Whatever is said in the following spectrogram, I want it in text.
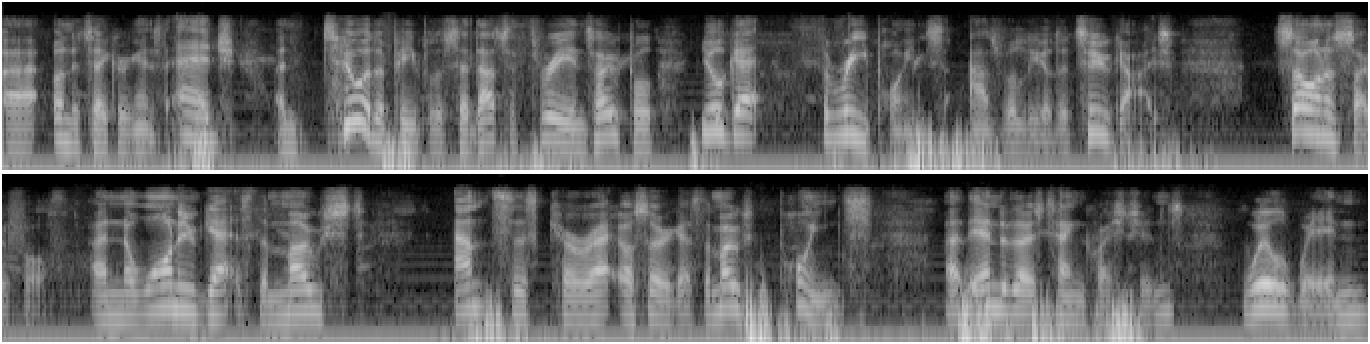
uh, Undertaker against Edge, and two other people have said that's a three in total, you'll get three points, as will the other two guys. So on and so forth. And the one who gets the most answers correct, or sorry, gets the most points at the end of those 10 questions will win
